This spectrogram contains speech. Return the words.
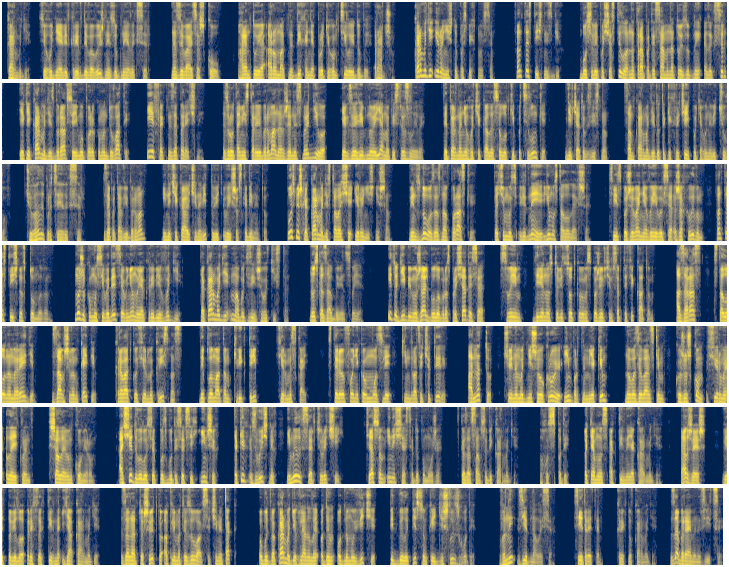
Кармоді, сьогодні я відкрив дивовижний зубний елексир. Називається Скоуп. Гарантує ароматне дихання протягом цілої доби. Раджу. Кармоді іронічно посміхнувся. Фантастичний збіг. Босові пощастило натрапити саме на той зубний елексир, який Кармоді збирався йому порекомендувати, і ефект незаперечний. З рота містера Юбермана вже не смерділо, як з вигрібної ями після зливи. Тепер на нього чекали солодкі поцілунки, дівчаток, звісно. Сам Кармоді до таких речей потягу не відчував. Чували про цей елексир? запитав Юберман і, не чекаючи на відповідь, вийшов з кабінету. Посмішка Кармоді стала ще іронічніша. Він знову зазнав поразки, та чомусь від неї йому стало легше. Світ споживання виявився жахливим, фантастично втомливим. Може, комусь і ведеться в ньому як рибі в воді, та Кармоді, мабуть, з іншого тіста. Ну, сказав би він своє. І тоді б йому жаль було б розпрощатися своїм 90% споживчим сертифікатом, а зараз з талонами Реді, замшевим кепі, краваткою фірми Крісмас, дипломатом Квіктріп фірми Sky, стереофоніком Моцлі Кін 24, а надто щонаймоднішого крою імпортним м'яким новозеландським кожушком фірми Лейкленд з шалевим коміром. А ще довелося позбутися всіх інших, таких звичних і милих серцю речей. Часом і нещастя допоможе, сказав сам собі Кармоді. Господи, отямилось активне я Кармоді. «А вже ж», – відповіло рефлективне я Кармоді. Занадто швидко акліматизувався, чи не так? Обидва Кармоді глянули один одному в вічі, підбили підсумки і дійшли згоди. Вони з'єдналися. Сітрайте. крикнув Кармоді. Забирай мене звідси.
